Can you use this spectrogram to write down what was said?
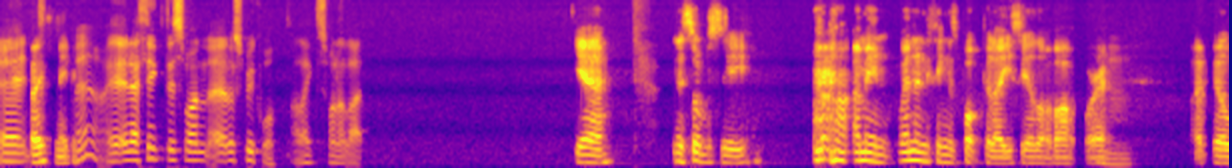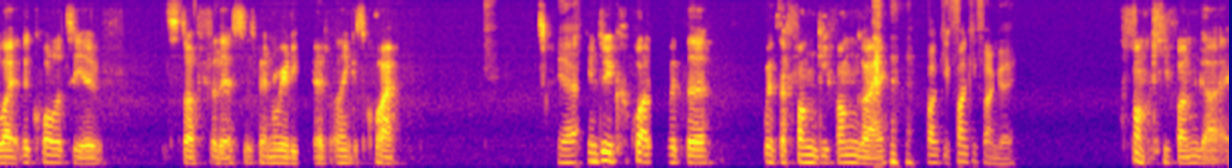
And both maybe. yeah, and I think this one uh, looks pretty cool. I like this one a lot. Yeah, it's obviously. I mean, when anything is popular, you see a lot of art for it. Mm. I feel like the quality of stuff for Yeah. this has been really good. I think it's quite. Yeah, You can do quite with the with the fungi fungi, funky, funky fungi. funky fungi.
